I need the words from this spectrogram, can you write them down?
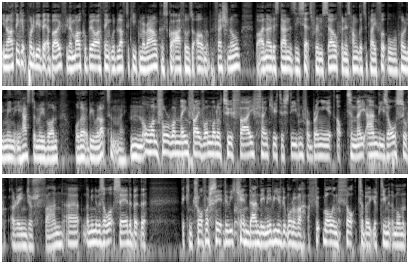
you know, I think it'd probably be a bit of both. You know, Michael Beale, I think, would love to keep him around because Scott Arfield's an ultimate professional. But I know the standards he sets for himself and his hunger to play football will probably mean that he has to move on, although it'd be reluctantly. Mm, 01419511025. Thank you to Stephen for bringing it up tonight. Andy's also a Rangers fan. Uh, I mean, there was a lot said about the the controversy at the weekend, Andy. Maybe you've got more of a, a footballing thought about your team at the moment.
